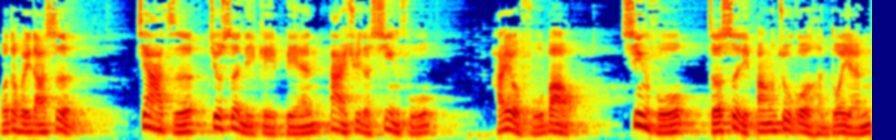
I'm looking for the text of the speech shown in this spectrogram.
我的回答是：价值就是你给别人带去的幸福，还有福报。幸福则是你帮助过很多人，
